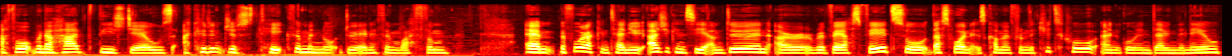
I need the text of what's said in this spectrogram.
I thought when I had these gels, I couldn't just take them and not do anything with them. Um, before I continue, as you can see, I'm doing a reverse fade. So this one is coming from the cuticle and going down the nail.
